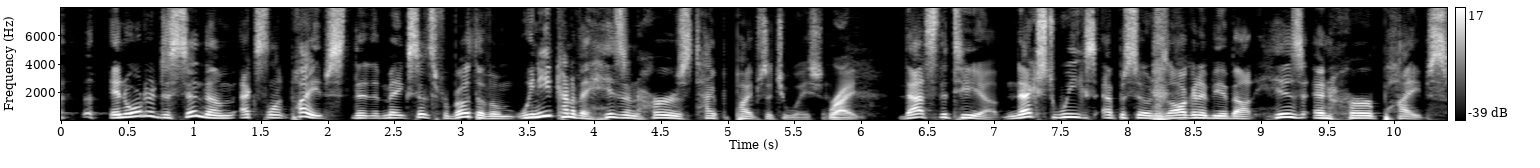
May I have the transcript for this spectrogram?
in order to send them excellent pipes that, that make sense for both of them, we need kind of a his and hers type of pipe situation. Right. That's the tee up. Next week's episode is all going to be about his and her pipes,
